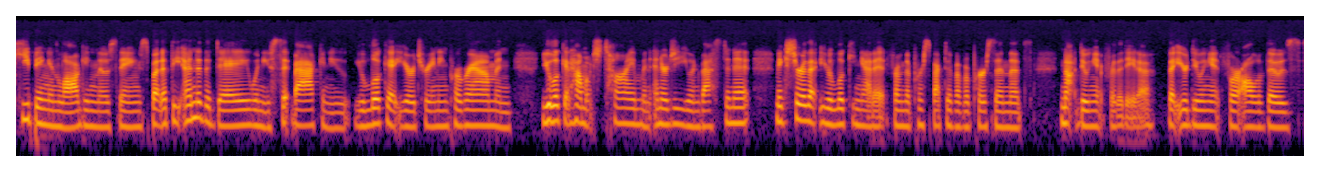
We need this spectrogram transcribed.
keeping and logging those things. But at the end of the day when you sit back and you you look at your training program and you look at how much time and energy you invest in it make sure that you're looking at it from the perspective of a person that's not doing it for the data that you're doing it for all of those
